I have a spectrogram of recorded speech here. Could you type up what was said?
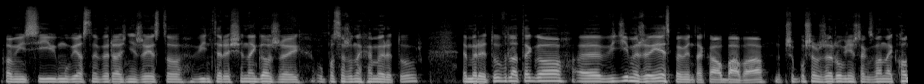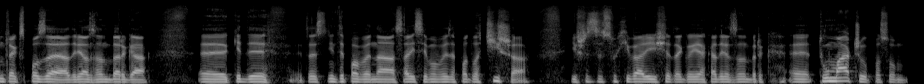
komisji i mówi jasno wyraźnie, że jest to w interesie najgorzej uposażonych emerytur, emerytów, dlatego e, widzimy, że jest pewien taka obawa. Przypuszczam, że również tak zwane kontrexpose Adriana Zandberga, e, kiedy to jest nietypowe na sali sejmowej zapadła cisza i wszyscy wsłuchiwali się tego, jak Adrian Zandberg e, tłumaczył posłom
